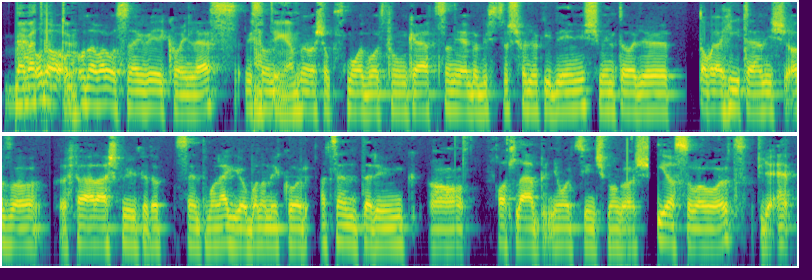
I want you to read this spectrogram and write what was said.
bevethető? Oda, oda valószínűleg vékony lesz, viszont hát igen. nagyon sok small ball fogunk játszani, ebbe biztos vagyok idén is, mint ahogy tavaly a hitelen is az a felállás működött szerintem a legjobban, amikor a centerünk a 6 láb, 8 inch magas Iaszova volt. Ugye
